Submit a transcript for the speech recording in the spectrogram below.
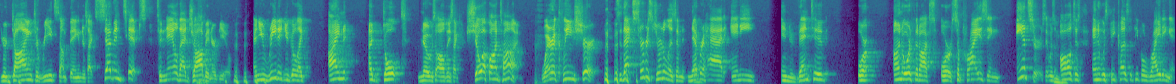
you're dying to read something and there's like seven tips to nail that job interview and you read it and you go like i adult knows all these like show up on time wear a clean shirt. so that service journalism never had any inventive or unorthodox or surprising answers. It was Mhm. all just, and it was because the people writing it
